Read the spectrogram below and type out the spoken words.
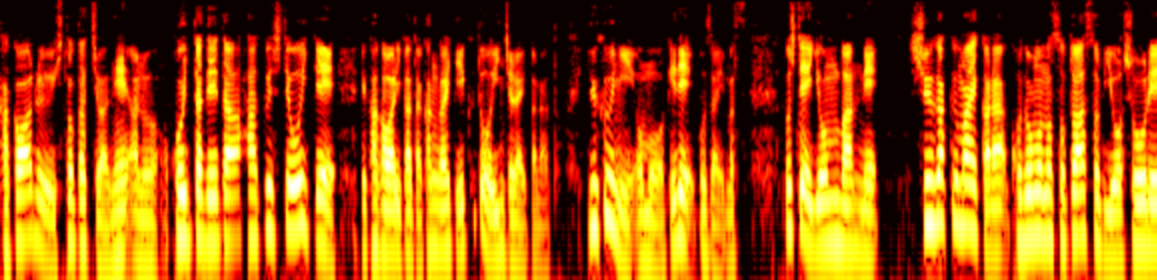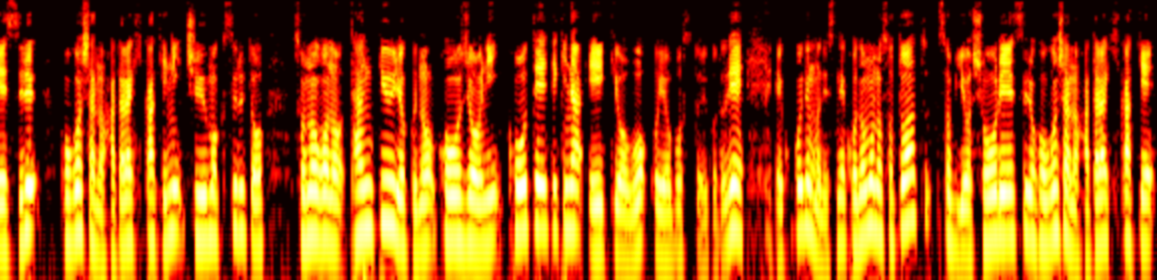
関わる人たちはね、あの、こういったデータ把握しておいて、関わり方考えていくといいんじゃないかなというふうに思うわけでございます。そして4番目。就学前から子供の外遊びを奨励する保護者の働きかけに注目すると、その後の探求力の向上に肯定的な影響を及ぼすということで、えここでもですね、子供の外遊びを奨励する保護者の働きかけ、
